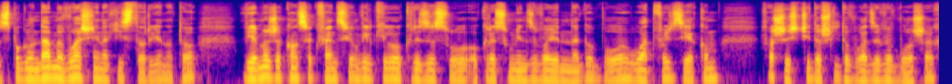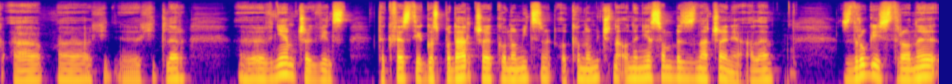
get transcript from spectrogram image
spoglądamy właśnie na historię, no to wiemy, że konsekwencją wielkiego kryzysu okresu międzywojennego była łatwość, z jaką faszyści doszli do władzy we Włoszech, a a Hi- Hitler e, w Niemczech, więc te kwestie gospodarcze, ekonomiczne, ekonomiczne, one nie są bez znaczenia, ale z drugiej strony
